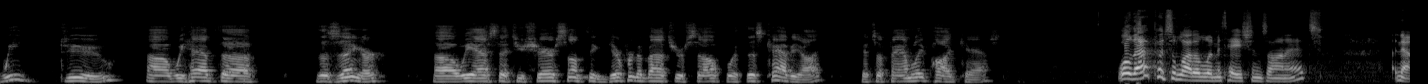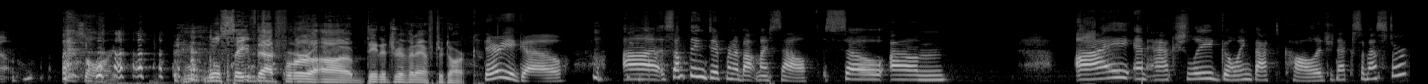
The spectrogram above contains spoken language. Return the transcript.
We do. Uh, we have the the zinger. Uh, we ask that you share something different about yourself with this caveat. It's a family podcast. Well, that puts a lot of limitations on it. No. Sorry. we'll save that for uh, Data Driven After Dark. There you go. Uh, something different about myself. So, um, I am actually going back to college next semester,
